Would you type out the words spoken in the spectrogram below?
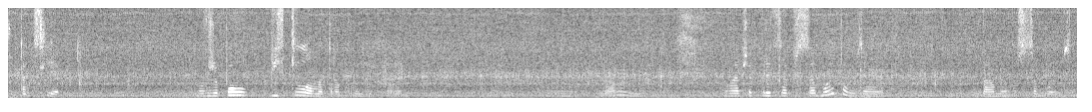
Чого так слепить? Ми вже пол пів кілометра проїхали. М, да, ладно. Ми вообще прицеп з собою там взяли? Да, ми його з собою взяли.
